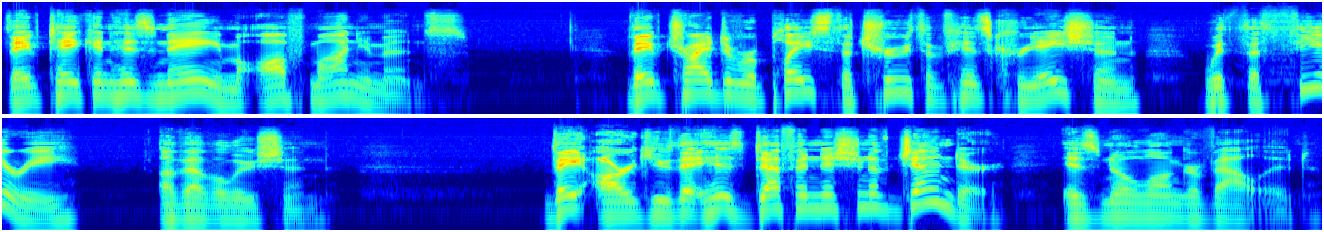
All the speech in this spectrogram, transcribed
They've taken his name off monuments. They've tried to replace the truth of his creation with the theory of evolution. They argue that his definition of gender is no longer valid.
